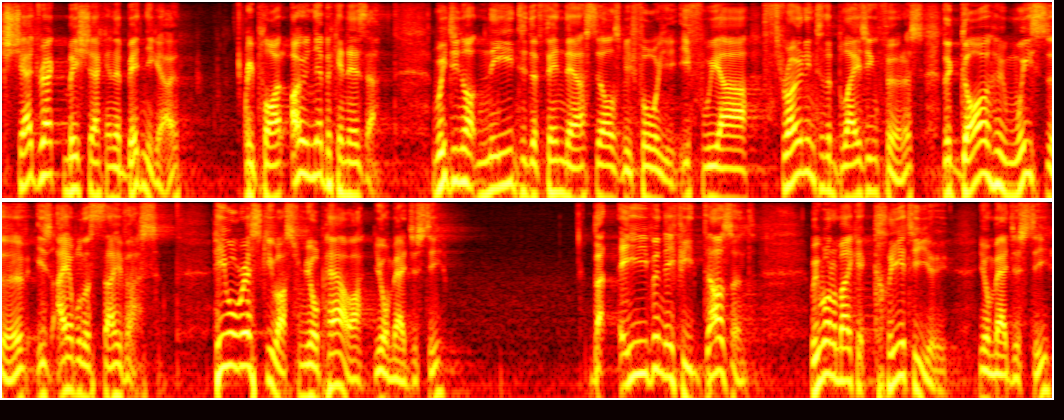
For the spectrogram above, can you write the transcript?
Shadrach, Meshach, and Abednego replied, O Nebuchadnezzar, we do not need to defend ourselves before you. If we are thrown into the blazing furnace, the God whom we serve is able to save us. He will rescue us from your power, your majesty. But even if he doesn't, we want to make it clear to you, your majesty,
